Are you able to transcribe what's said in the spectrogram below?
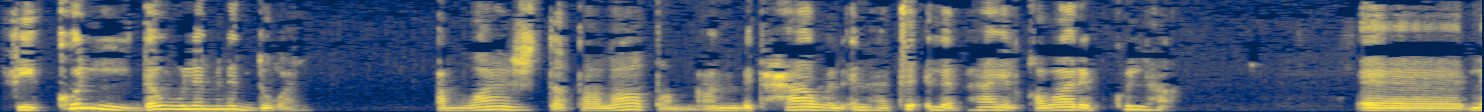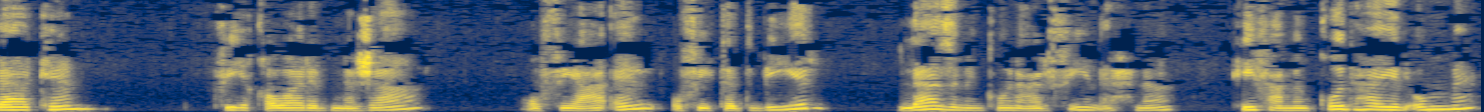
في كل دولة من الدول أمواج تتلاطم عم بتحاول إنها تقلب هاي القوارب كلها. آه لكن في قوارب نجاة وفي عقل وفي تدبير لازم نكون عارفين إحنا كيف عم نقود هاي الأمة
